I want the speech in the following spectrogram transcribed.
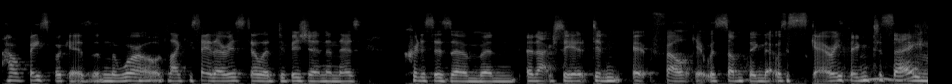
how Facebook is in the world. Like you say, there is still a division, and there's criticism and and actually it didn't it felt it was something that was a scary thing to say.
